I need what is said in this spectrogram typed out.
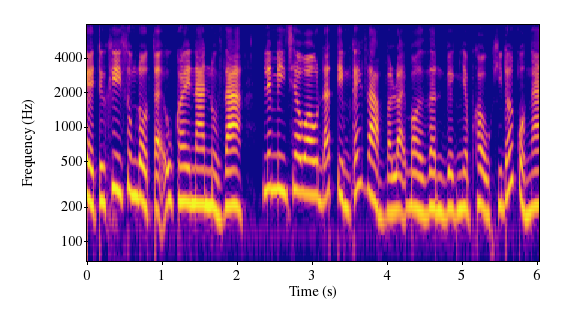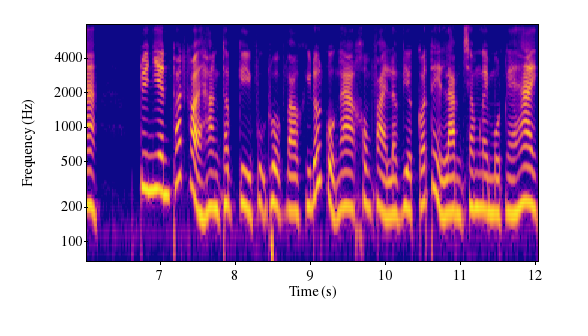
Kể từ khi xung đột tại Ukraine nổ ra, Liên minh châu Âu đã tìm cách giảm và loại bỏ dần việc nhập khẩu khí đốt của Nga. Tuy nhiên, thoát khỏi hàng thập kỷ phụ thuộc vào khí đốt của Nga không phải là việc có thể làm trong ngày một ngày hai,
